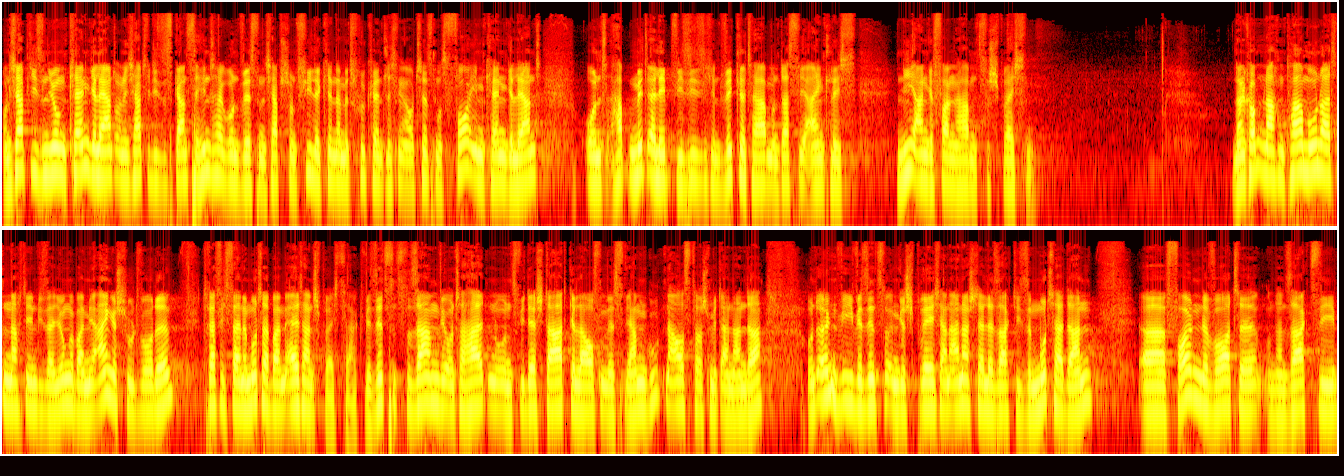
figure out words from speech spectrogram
Und ich habe diesen Jungen kennengelernt und ich hatte dieses ganze Hintergrundwissen. Ich habe schon viele Kinder mit frühkindlichem Autismus vor ihm kennengelernt und habe miterlebt, wie sie sich entwickelt haben und dass sie eigentlich nie angefangen haben zu sprechen. Und dann kommt nach ein paar Monaten, nachdem dieser Junge bei mir eingeschult wurde, treffe ich seine Mutter beim Elternsprechtag. Wir sitzen zusammen, wir unterhalten uns, wie der Start gelaufen ist. Wir haben einen guten Austausch miteinander. Und irgendwie, wir sind so im Gespräch. An einer Stelle sagt diese Mutter dann äh, folgende Worte. Und dann sagt sie,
